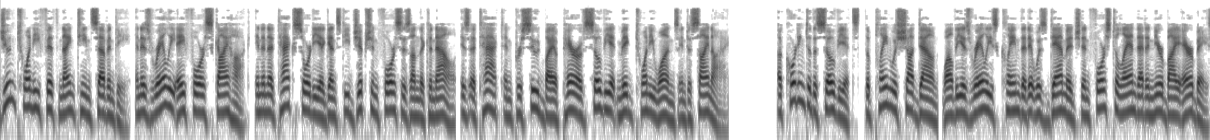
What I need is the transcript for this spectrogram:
June 25, 1970, an Israeli A-4 Skyhawk, in an attack sortie against Egyptian forces on the canal, is attacked and pursued by a pair of Soviet MiG-21s into Sinai. According to the Soviets, the plane was shot down, while the Israelis claim that it was damaged and forced to land at a nearby airbase.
